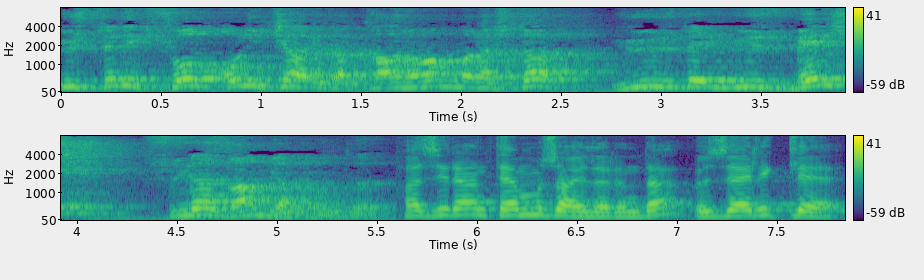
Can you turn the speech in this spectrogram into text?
Üstelik son 12 ayda Kahramanmaraş'ta %105 suya zam yapıldı. Haziran-Temmuz aylarında özellikle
